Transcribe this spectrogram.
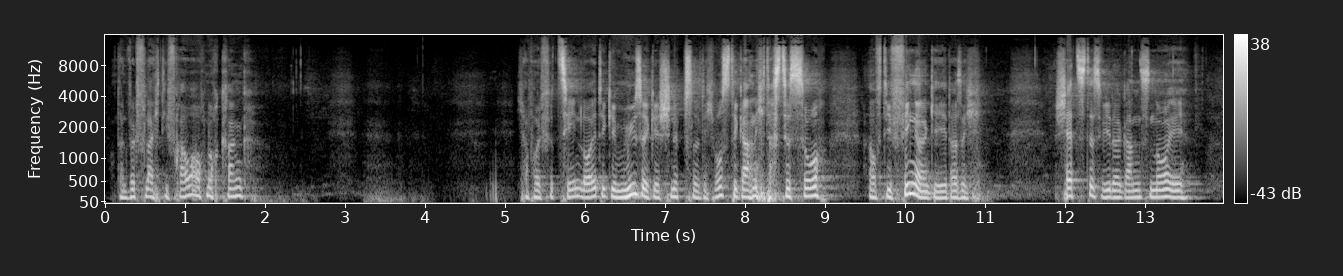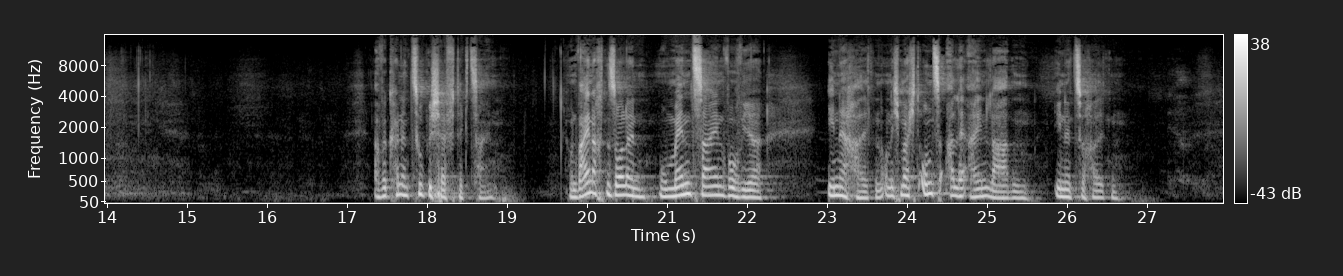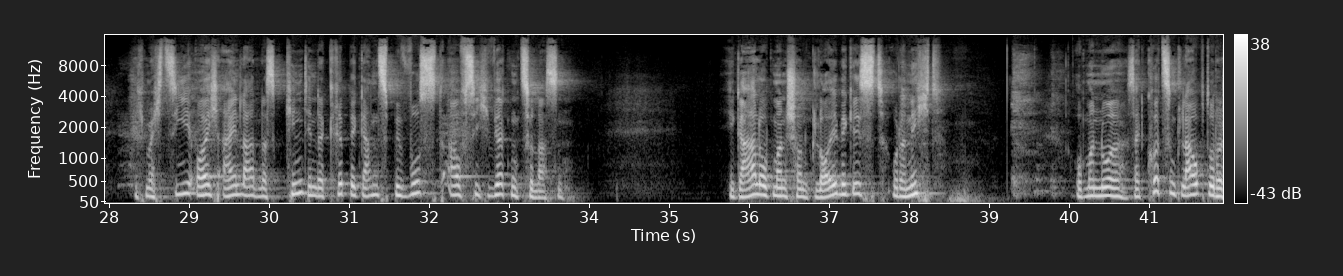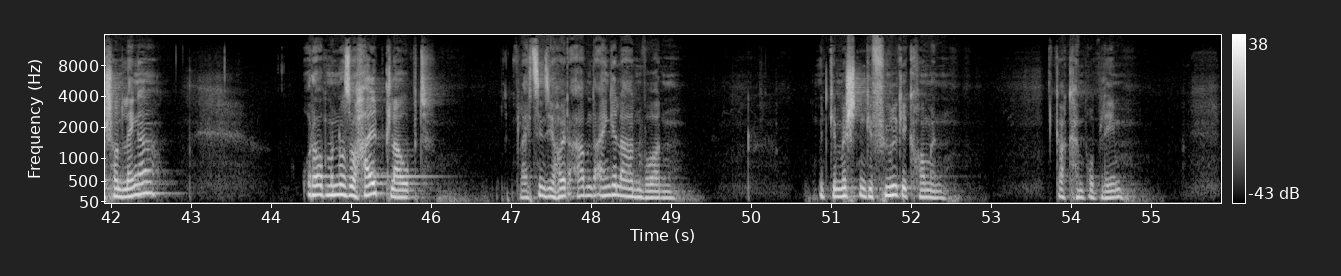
Und dann wird vielleicht die Frau auch noch krank. Ich habe heute für zehn Leute Gemüse geschnipselt. Ich wusste gar nicht, dass das so auf die Finger geht. Also ich schätze das wieder ganz neu. Aber wir können zu beschäftigt sein. Und Weihnachten soll ein Moment sein, wo wir innehalten. Und ich möchte uns alle einladen, innezuhalten. Ich möchte Sie, euch einladen, das Kind in der Krippe ganz bewusst auf sich wirken zu lassen. Egal, ob man schon gläubig ist oder nicht, ob man nur seit kurzem glaubt oder schon länger, oder ob man nur so halb glaubt. Vielleicht sind Sie heute Abend eingeladen worden, mit gemischtem Gefühl gekommen. Gar kein Problem.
